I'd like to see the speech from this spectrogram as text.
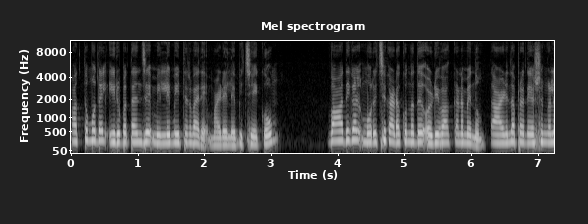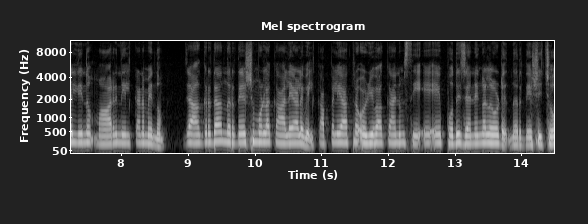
പത്ത് മുതൽ ഇരുപത്തഞ്ച് മില്ലിമീറ്റർ വരെ മഴ ലഭിച്ചേക്കും. വാദികൾ മുറിച്ച് കടക്കുന്നത് ഒഴിവാക്കണമെന്നും താഴ്ന്ന പ്രദേശങ്ങളിൽ നിന്നും മാറി നിൽക്കണമെന്നും ജാഗ്രതാ നിർദ്ദേശമുള്ള കാലയളവിൽ കപ്പൽ യാത്ര ഒഴിവാക്കാനും സി എ എ പൊതുജനങ്ങളോട് നിർദ്ദേശിച്ചു.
